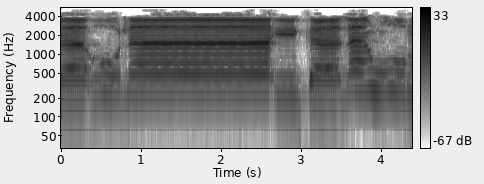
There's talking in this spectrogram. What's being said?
أُولَئِكَ لَهُمْ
